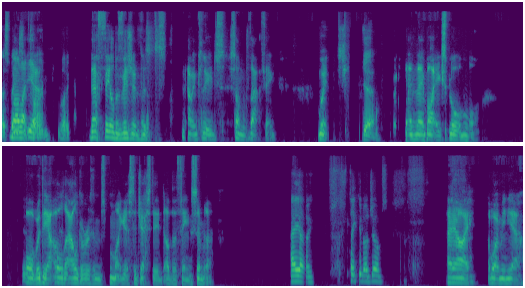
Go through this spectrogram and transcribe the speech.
a space Well, like, of yeah. time. Like their field of vision has now includes some of that thing, which yeah, and they might explore more. Yeah. Or with the old algorithms might get suggested other things similar. AI taking our jobs. AI. Well, I mean, yeah,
